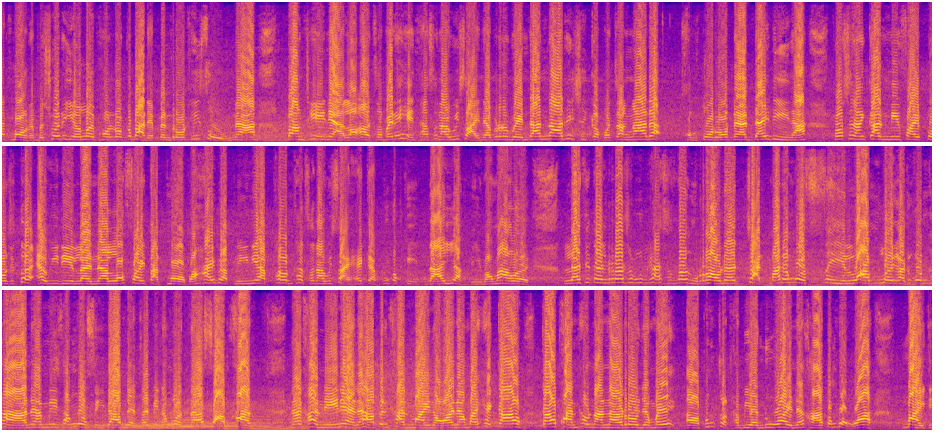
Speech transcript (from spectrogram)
ตัดหมอกเนี่ยมันช่วยได้เยอะเลยเพราะรถกระบะเนี่ยเป็นรถที่สูงนะบางทีเนี่ยเราอาจจะไม่ได้เห็นทัศนวิสัยในบริเวณด้านหน้าที่ชิดกับกระจังหน้าของตัวรถเนี่ยได้ดีนะ เพราะฉะนั้นการมีไฟโปรเจคเตอร์ LED เลยนะแล้วไฟตัดหมอกมาให้แบบนี้เนี่ยเพิ่มทัศนวิสัยให้แก่ผู้ขับขี่ได้อย่างดีมากๆเลย และที่เต้นราชบุรีคาร์เตอร์ของเราเนี่ยจัดมาทั้งหมด 4ลำเลยค่ะทุกคนค่ะเนี่ยมีทั้งหมดสีดำเนี่ยจะมีทั้งหมดนะสามคันนะคันนี้เนี่ยนะคะเป็นคันใหม่น้อยนะไม่แค่9 9 เท่านั้นนะเรายังไม่เพิ่งจดทะเบียนด้วยนะคะ ต้องบอกว่าใหม่จ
